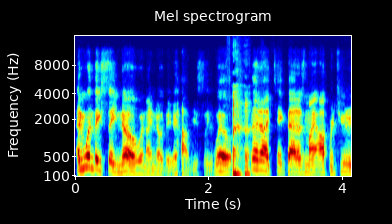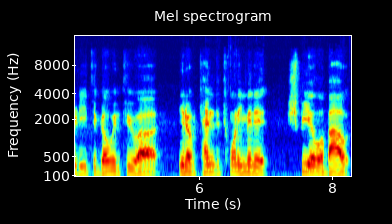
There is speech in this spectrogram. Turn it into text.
And when they say no, and I know they obviously will, then I take that as my opportunity to go into a you know 10 to 20 minute spiel about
